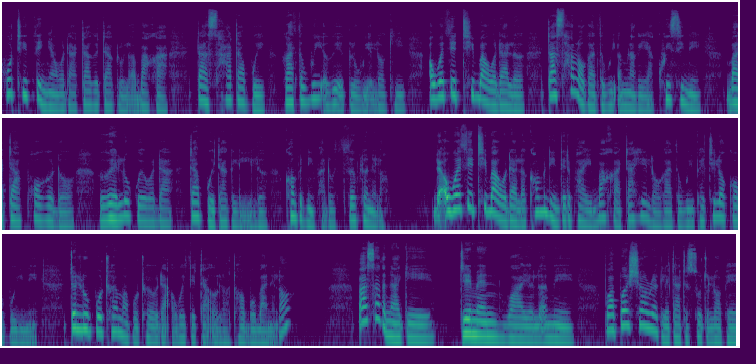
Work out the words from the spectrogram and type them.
ဟိုတီသိညာဝဒတာဂတာကလဘခာတတ်ဟာတာပွေဂါသဝီအဂေကလိုဝီလော်ကီအဝဲစစ်တိဘဝဒါလတတ်ဟာလောဂါသဝီအမလာကရခွီစီနေဘာတာဖောဂဒရေလုကွေဝဒတာပွေတာကလီလ company ဖာဒိုဆပ်လနေလောဒါအဝဲစစ်ထိပါဝဒါလကွန်ပဏီတဲ့ဖိုင်ဘခတာဟေလောကသဝီဖက်တီလောကောပူယီနေတလူပိုထွဲမှာပိုထွဲဝဒါအဝဲစစ်တာအလောထောဘောပါနေလောပါသဒနာကေဒေမန်ဝါယလအမေ ပွာပရှော့ရက်လက်တာတဆုတလောဖဲ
